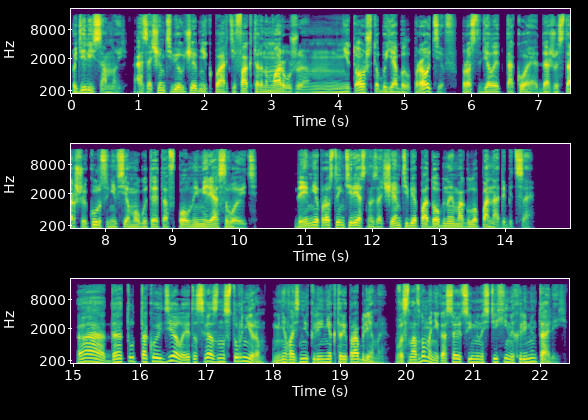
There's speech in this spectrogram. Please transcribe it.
поделись со мной. А зачем тебе учебник по артефакторному оружию? Не то, чтобы я был против, просто делает такое. Даже старшие курсы не все могут это в полной мере освоить. Да и мне просто интересно, зачем тебе подобное могло понадобиться?» «А, да тут такое дело, это связано с турниром. У меня возникли некоторые проблемы. В основном они касаются именно стихийных элементалей.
